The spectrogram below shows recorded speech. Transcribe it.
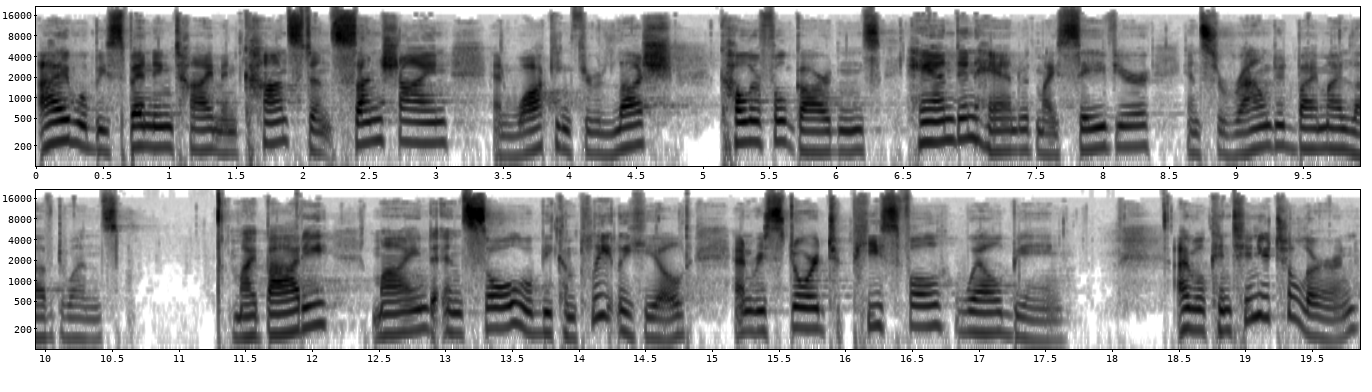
I will be spending time in constant sunshine and walking through lush, colorful gardens, hand in hand with my Savior and surrounded by my loved ones. My body, mind, and soul will be completely healed and restored to peaceful well being. I will continue to learn,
